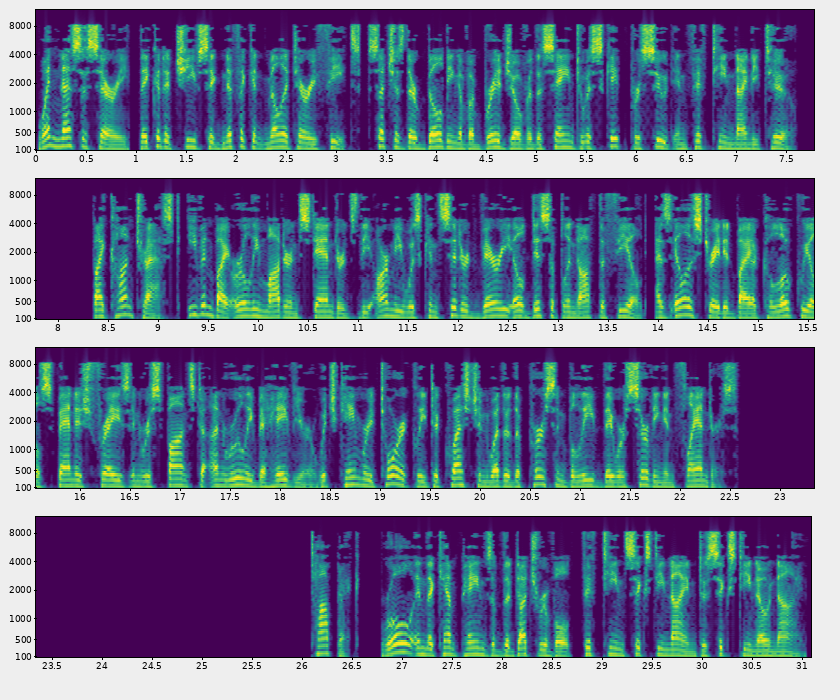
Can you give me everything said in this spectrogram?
When necessary, they could achieve significant military feats, such as their building of a bridge over the Seine to escape pursuit in 1592. By contrast, even by early modern standards the army was considered very ill-disciplined off the field, as illustrated by a colloquial Spanish phrase in response to unruly behavior which came rhetorically to question whether the person believed they were serving in Flanders. Role in the campaigns of the Dutch Revolt, 1569–1609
